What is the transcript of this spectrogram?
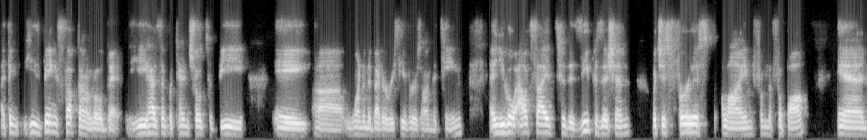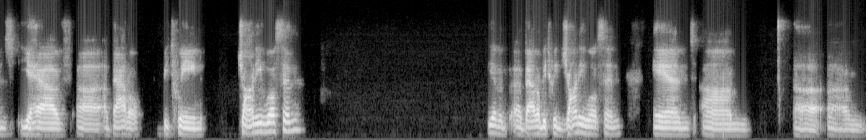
I think he's being slept on a little bit. He has the potential to be a uh, one of the better receivers on the team. And you go outside to the Z position, which is furthest aligned from the football, and you have uh, a battle between Johnny Wilson you have a, a battle between Johnny Wilson and um, uh, um,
